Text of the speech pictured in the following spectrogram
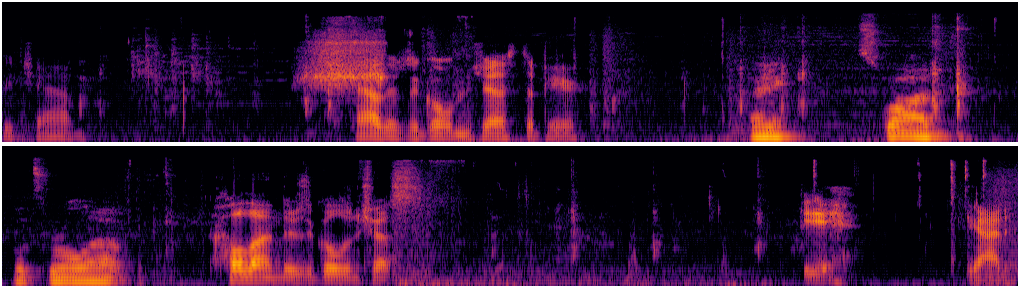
Good job. Oh, there's a golden chest up here. Hey, squad. Let's roll out. Hold on, there's a golden chest. Yeah. Got it.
